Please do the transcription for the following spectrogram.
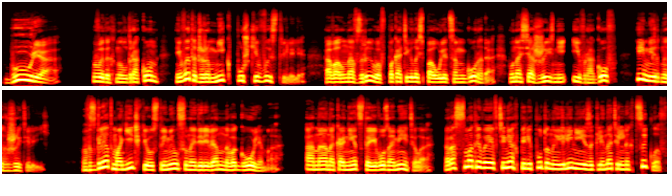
«Буря!» — выдохнул дракон, и в этот же миг пушки выстрелили, а волна взрывов покатилась по улицам города, унося жизни и врагов, и мирных жителей. Взгляд магички устремился на деревянного голема. Она наконец-то его заметила. Рассматривая в тенях перепутанные линии заклинательных циклов,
